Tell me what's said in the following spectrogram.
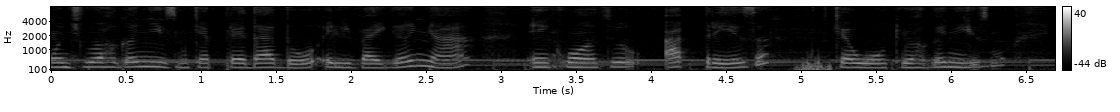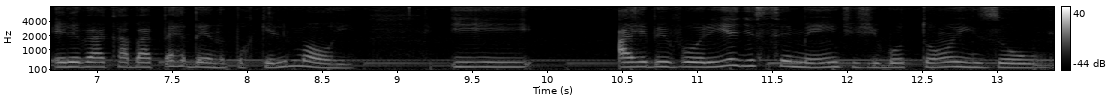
onde o organismo que é predador ele vai ganhar, enquanto a presa, que é o outro organismo, ele vai acabar perdendo porque ele morre. E a herbivoria de sementes, de botões ou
